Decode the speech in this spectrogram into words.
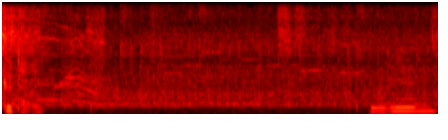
Good time. Go in.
